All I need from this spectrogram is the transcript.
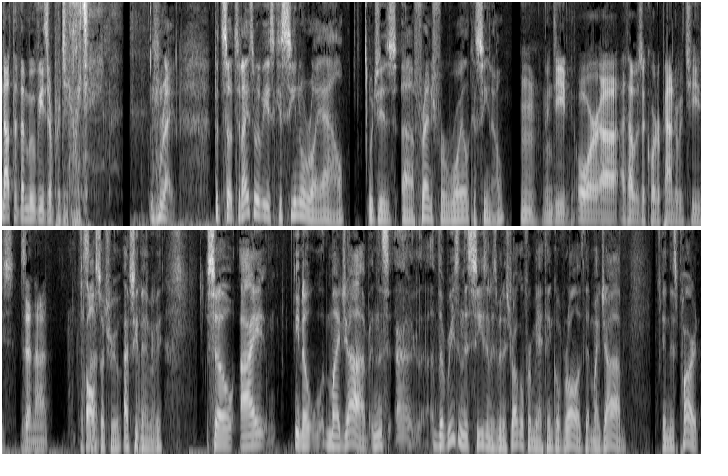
Not that the movies are particularly tame. right. But so tonight's movie is Casino Royale, which is uh, French for Royal Casino. Hmm, indeed. Or uh, I thought it was a quarter pounder with cheese. Is that not? that's also not- true. I've seen that That's movie. So I, you know, my job and this, uh, the reason this season has been a struggle for me, I think overall, is that my job in this part.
